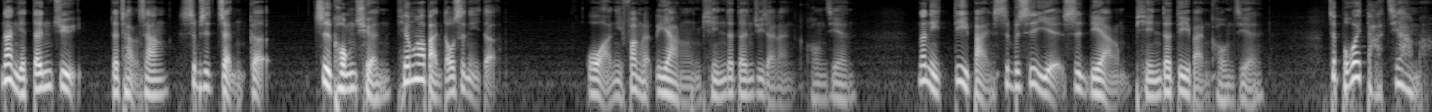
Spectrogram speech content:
那你的灯具的厂商是不是整个？制空权，天花板都是你的，哇！你放了两平的灯具在那空间，那你地板是不是也是两平的地板空间？这不会打架嘛？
